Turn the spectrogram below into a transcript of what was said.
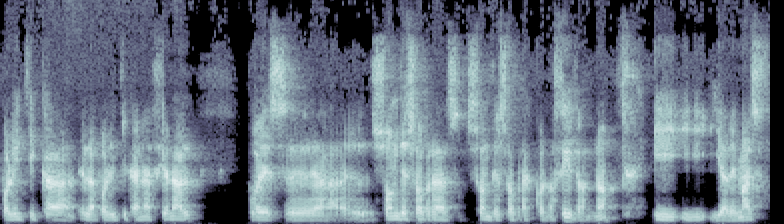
política, en la política nacional, pues eh, son de sobras son de sobras conocidos, ¿no? Y, y, además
